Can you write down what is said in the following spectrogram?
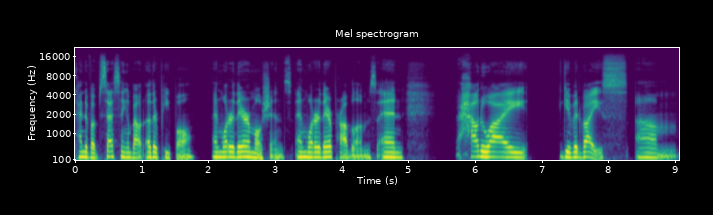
kind of obsessing about other people and what are their emotions and what are their problems and how do I give advice? Um,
